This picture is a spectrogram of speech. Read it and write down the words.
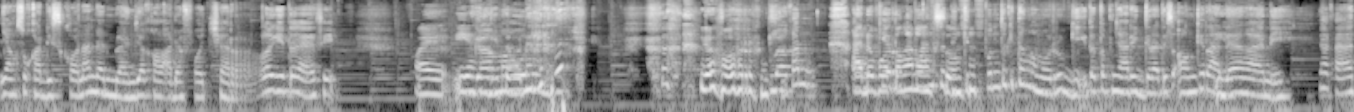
yang suka diskonan dan belanja kalau ada voucher. Lo gitu gak sih? Wah, iya Gak gitu mau bener. Gak mau rugi. bahkan Ada potongan langsung. sedikit pun tuh kita nggak mau rugi tetap nyari gratis ongkir ada Iya. nggak nih ya kan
